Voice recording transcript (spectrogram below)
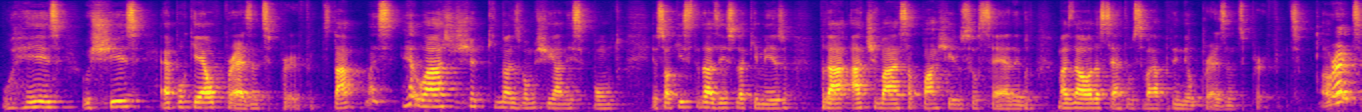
o his, o x, é porque é o present perfect, tá? Mas relaxa que nós vamos chegar nesse ponto. Eu só quis trazer isso daqui mesmo para ativar essa parte aí do seu cérebro, mas na hora certa você vai aprender o Present Perfect. Alright?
